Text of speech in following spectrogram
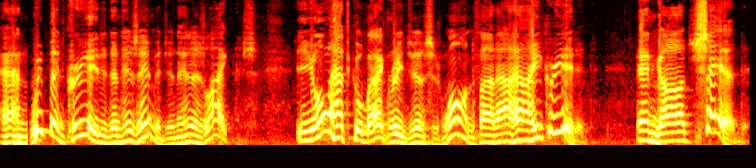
And we've been created in His image and in His likeness. You only have to go back and read Genesis 1 to find out how He created. And God said,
